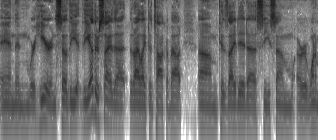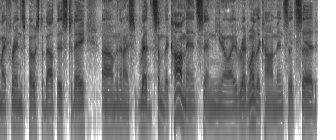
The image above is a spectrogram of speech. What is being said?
and then we're here. And so the the other side of that that I like to talk about, because I did uh, see some or one of my friends post about this today, um, and then i read some of the comments, and you know, I read one of the comments that said.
